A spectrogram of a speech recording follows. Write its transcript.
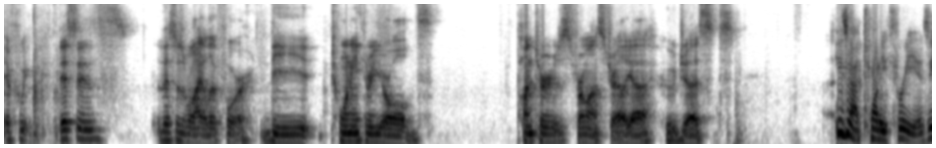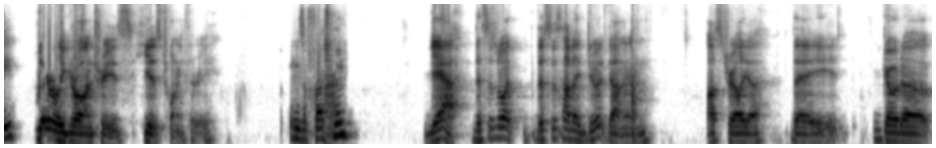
if we this is this is what I live for. The 23 year olds punters from Australia who just he's not twenty three, is he? literally grow on trees. He is 23. He's a freshman. Yeah, this is what this is how they do it down in Australia. They go to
